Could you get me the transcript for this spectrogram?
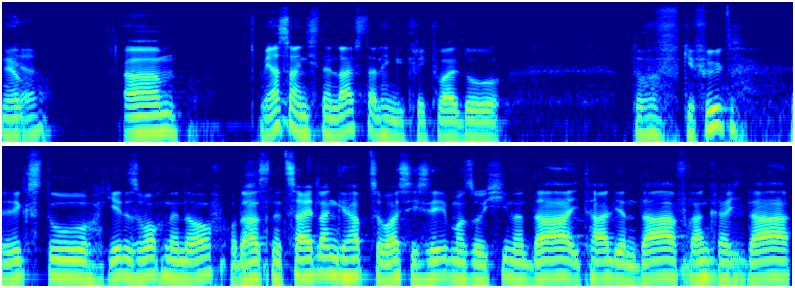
Ja. ja. Ähm, wie hast du eigentlich deinen Lifestyle hingekriegt? Weil du, du gefühlt legst du jedes Wochenende auf oder hast eine Zeit lang gehabt, so weißt du, ich sehe immer so China da, Italien da, Frankreich Mhm. da,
